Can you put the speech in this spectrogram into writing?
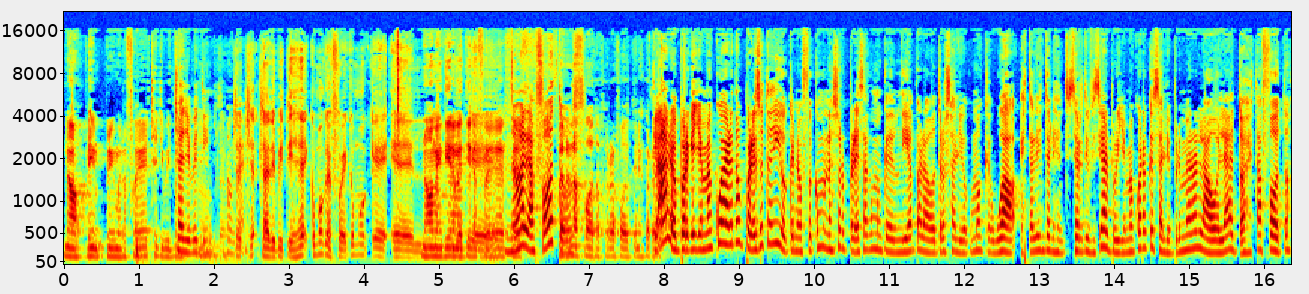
No, prim- primero fue ChatGPT. ChatGPT. No, Claro, Ok. Cha- Cha- ChatGPT es como que fue como que el... No, mentira, mentira, que- fue- No, las fotos. Fueron las fotos, fueron las fotos, tienes correcto. Claro, porque yo me acuerdo, por eso te digo que no fue como una sorpresa, como que de un día para otro salió como que, wow, esta es la inteligencia artificial, porque yo me acuerdo que salió primero la ola de todas estas fotos,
